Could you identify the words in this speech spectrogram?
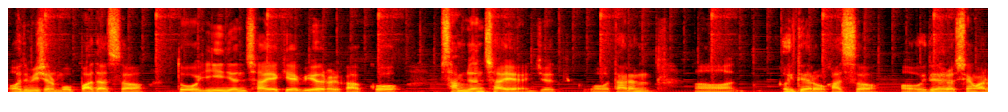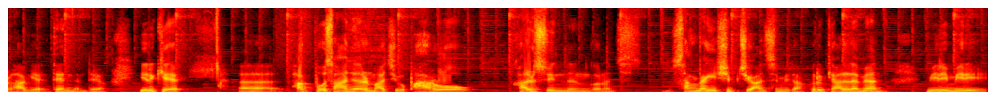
어드미션을 못 받아서 또 2년 차에 갭 이어를 갖고 3년 차에 이제 어, 다른 어, 의대로 가서 어, 의대 생활을 하게 됐는데요. 이렇게 어, 학부 4년을 마치고 바로 갈수 있는 거는 상당히 쉽지가 않습니다. 그렇게 하려면 미리미리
